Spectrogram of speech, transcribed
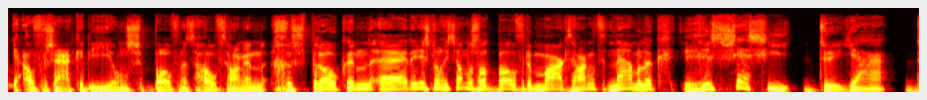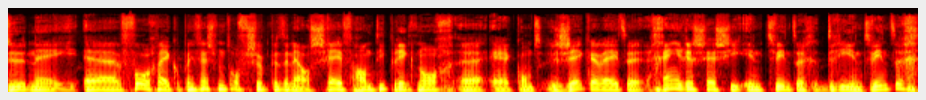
Ja, over zaken die ons boven het hoofd hangen gesproken. Uh, er is nog iets anders wat boven de markt hangt, namelijk recessie. De ja, de nee. Uh, vorige week op investmentofficer.nl schreef Han Dieprink nog... Uh, er komt zeker weten geen recessie in 2023.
